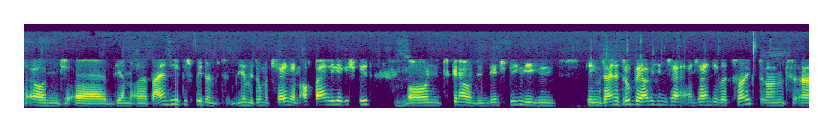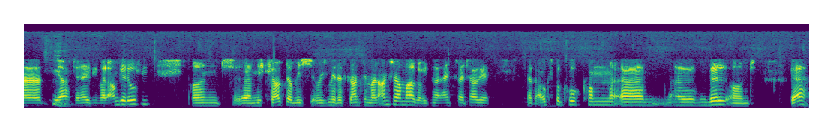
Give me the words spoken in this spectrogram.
und äh, die haben äh, Bayernliga gespielt und wir mit Roman Fällen, wir haben auch Bayernliga gespielt. Mhm. Und genau, und in den Spielen gegen, gegen seine Truppe habe ich ihn anscheinend überzeugt und äh, mhm. ja, dann habe ich ihn mal angerufen und äh, mich gefragt, ob ich, ob ich mir das Ganze mal anschauen mag, ob ich mal ein, zwei Tage nach Augsburg hochkommen äh, äh will und ja,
